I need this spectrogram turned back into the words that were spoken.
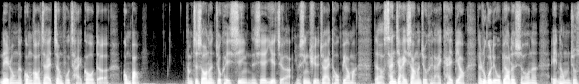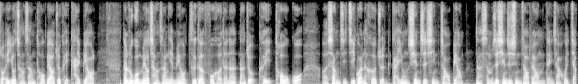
内容呢公告在政府采购的公报。那么这时候呢，就可以吸引那些业者啊，有兴趣的就来投标嘛。然后三家以上呢，就可以来开标。那如果流标的时候呢，诶，那我们就说，诶，有厂商投标就可以开标了。那如果没有厂商也没有资格符合的呢，那就可以透过呃上级机关的核准，改用限制性招标。那什么是限制性招标？我们等一下会讲。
